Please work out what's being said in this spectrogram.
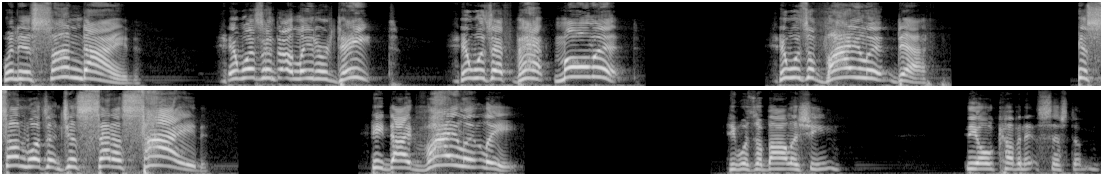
When his son died. It wasn't a later date. It was at that moment. It was a violent death. His son wasn't just set aside, he died violently. He was abolishing the old covenant system.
